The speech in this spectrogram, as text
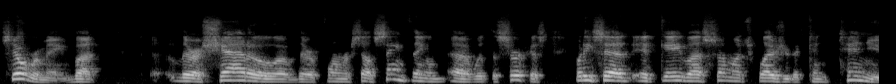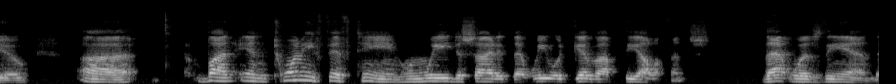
still remain, but they're a shadow of their former self. Same thing uh, with the circus. But he said it gave us so much pleasure to continue. Uh, but in 2015, when we decided that we would give up the elephants, that was the end.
